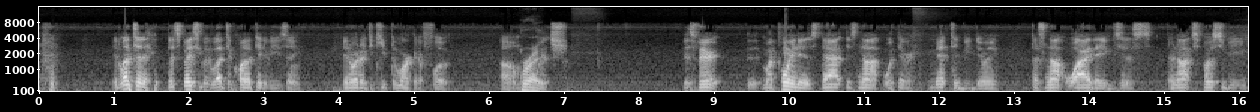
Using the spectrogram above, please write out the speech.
it led to this basically led to quantitative easing in order to keep the market afloat. Um, right. Which is very. My point is that is not what they're meant to be doing. That's not why they exist. They're not supposed to be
